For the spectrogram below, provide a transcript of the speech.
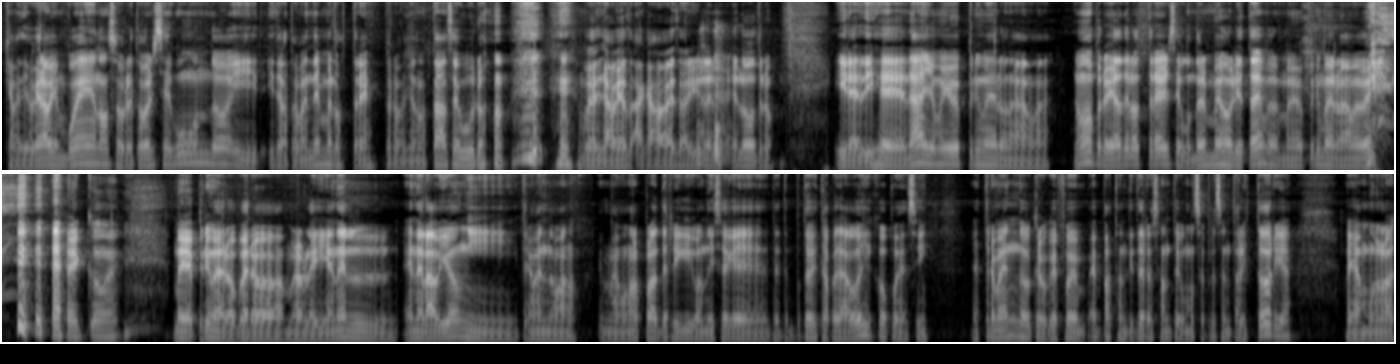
que me dijo que era bien bueno, sobre todo el segundo, y, y trató de venderme los tres, pero yo no estaba seguro. pues ya había, acababa de salir el otro. Y le dije, nada, yo me llevo el primero nada más. No, pero ya de los tres, el segundo es el mejor. Y esta vez me, llevo el primero, déjame ver. a ver cómo es. Me llevo el primero, pero me lo leí en el, en el avión y tremendo, mano. Me uno a las de Ricky cuando dice que desde el punto de vista pedagógico, pues sí, es tremendo. Creo que fue, es bastante interesante cómo se presenta la historia. Me llamó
